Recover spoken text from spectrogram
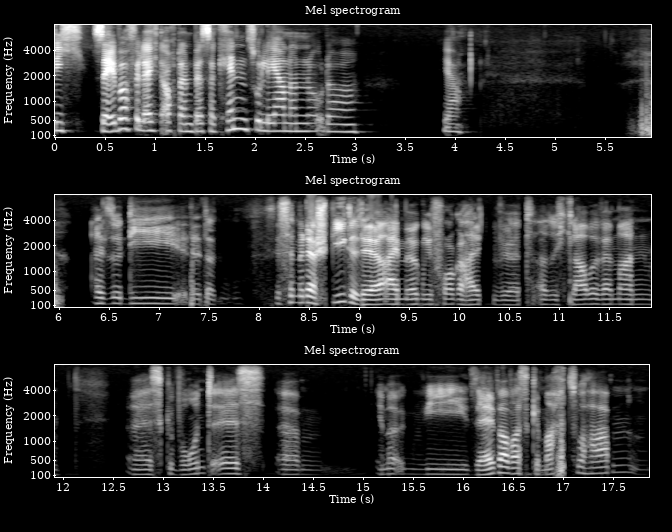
Dich selber vielleicht auch dann besser kennenzulernen oder ja? Also die, das ist immer der Spiegel, der einem irgendwie vorgehalten wird. Also ich glaube, wenn man äh, es gewohnt ist, ähm, immer irgendwie selber was gemacht zu haben,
